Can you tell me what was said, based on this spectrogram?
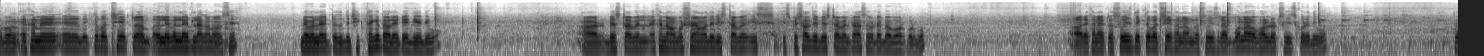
এবং এখানে দেখতে পাচ্ছি একটা লেভেল লাইট লাগানো আছে। লেভেল লাইটটা যদি ঠিক থাকে তাহলে এটাই দিয়ে দেব। আর বেস্ট ট্রাভেল এখানে অবশ্যই আমাদের স্টাভেল স্পেশাল যে বেস্ট ট্রাভেলটা আছে ওটা ব্যবহার করব। আর এখানে একটা সুইচ দেখতে পাচ্ছি, এখানে আমরা সুইচ রাখব না ওভারলোড সুইচ করে দেব। তো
